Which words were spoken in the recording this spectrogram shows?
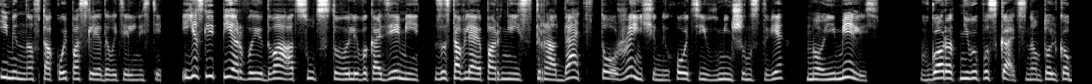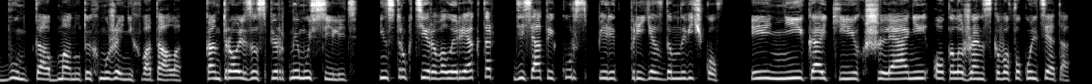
именно в такой последовательности. И если первые два отсутствовали в академии, заставляя парней страдать, то женщины, хоть и в меньшинстве, но имелись. В город не выпускать, нам только бунта обманутых мужей не хватало. Контроль за спиртным усилить, инструктировал ректор, десятый курс перед приездом новичков. И никаких шляней около женского факультета.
